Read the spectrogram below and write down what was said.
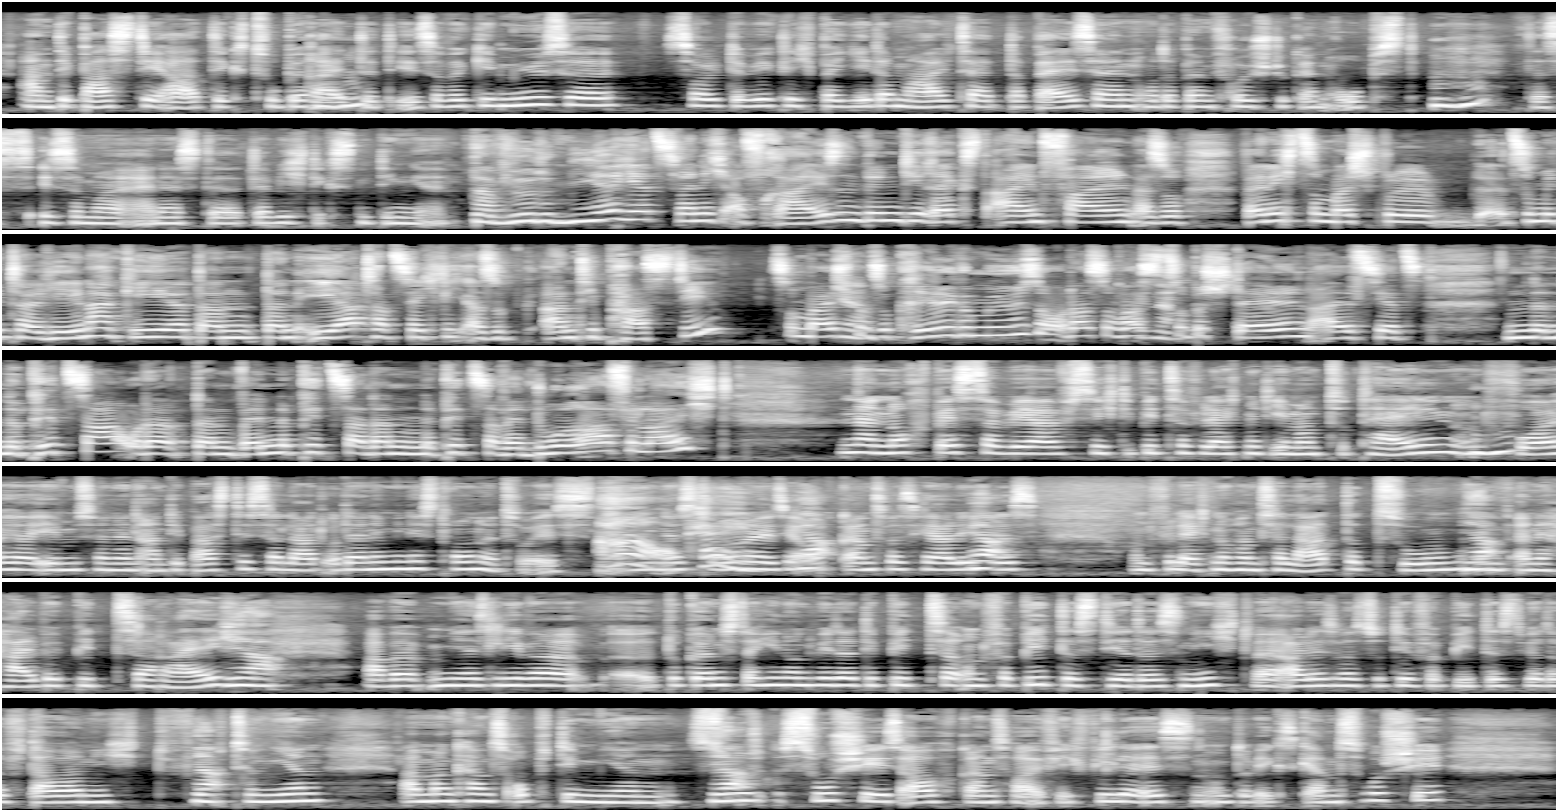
antipasti-artig zubereitet mhm. ist. Aber Gemüse sollte wirklich bei jeder Mahlzeit dabei sein oder beim Frühstück ein Obst. Mhm. Das ist einmal eines der, der wichtigsten Dinge. Da würde mir jetzt, wenn ich auf Reisen bin, direkt einfallen, also wenn ich zum Beispiel äh, zum Italiener gehe, dann, dann eher tatsächlich, also Antipasti zum Beispiel, ja. so Grillgemüse oder sowas genau. zu bestellen, als jetzt eine Pizza oder dann, wenn eine Pizza, dann eine Pizza Verdura vielleicht. Na, noch besser wäre, sich die Pizza vielleicht mit jemandem zu teilen und mhm. vorher eben so einen Antipasti-Salat oder eine Minestrone zu essen. Ah, Minestrone okay. ist ja, ja, auch ganz was Herrliches. Ja. Und vielleicht noch ein Salat dazu ja. und eine halbe Pizza reicht. Ja. Aber mir ist lieber, äh, du gönnst da hin und wieder die Pizza und verbietest dir das nicht, weil alles, was du dir verbietest, wird auf Dauer nicht funktionieren. Aber man kann es optimieren. Sushi ist auch ganz häufig. Viele essen unterwegs gern Sushi.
